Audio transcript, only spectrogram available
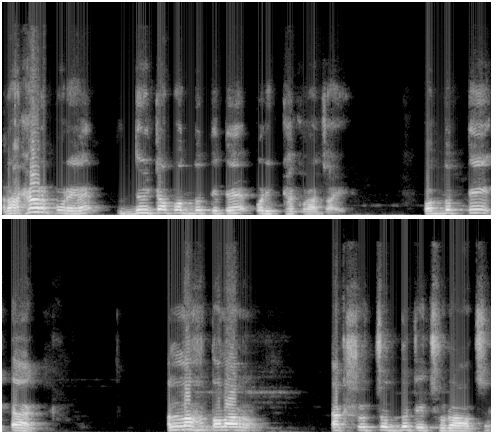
রাখার পরে দুইটা পদ্ধতিতে পরীক্ষা করা যায়। পদ্ধতি এক, আল্লাহ তালার একশো চোদ্দটি ছুরা আছে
